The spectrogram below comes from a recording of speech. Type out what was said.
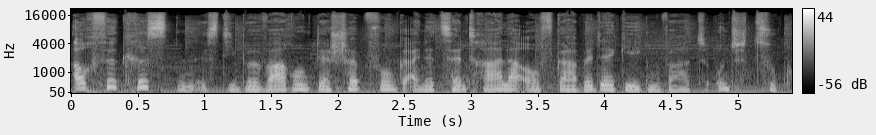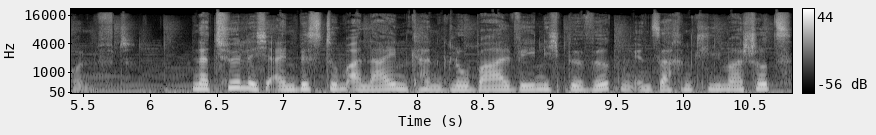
auch für Christen ist die Bewahrung der Schöpfung eine zentrale Aufgabe der Gegenwart und Zukunft. Natürlich, ein Bistum allein kann global wenig bewirken in Sachen Klimaschutz,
